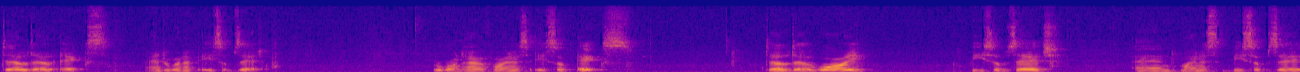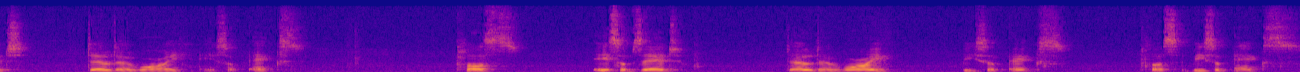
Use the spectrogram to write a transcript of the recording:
del del x, and we're going to have a sub z. We're going to have minus a sub x, del del y b sub z and minus b sub z del del y a sub x plus a sub z del del y b sub x plus b sub x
